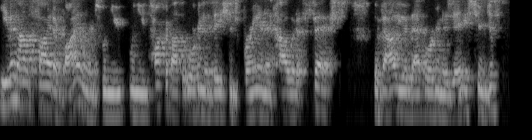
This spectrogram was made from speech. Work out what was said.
even outside of violence, when you when you talk about the organization's brand and how it affects the value of that organization. Just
